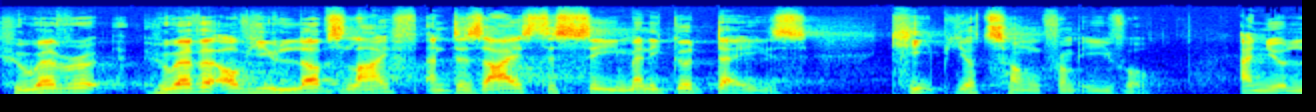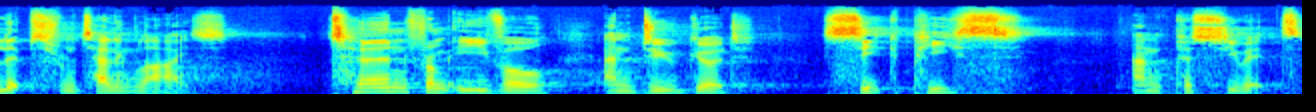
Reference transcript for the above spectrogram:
Whoever, whoever of you loves life and desires to see many good days, Keep your tongue from evil and your lips from telling lies. Turn from evil and do good. Seek peace and pursue it.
